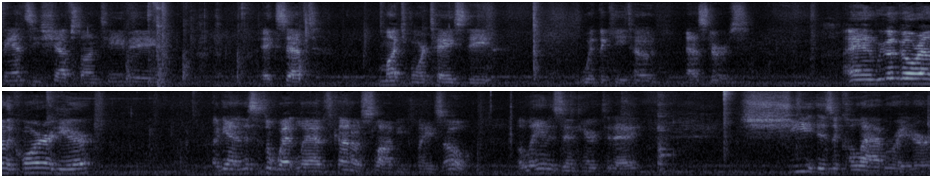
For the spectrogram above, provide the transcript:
fancy chefs on TV, except much more tasty with the ketone esters. And we're going to go around the corner here. Again, this is a wet lab. It's kind of a sloppy place. Oh, Elaine is in here today. She is a collaborator,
